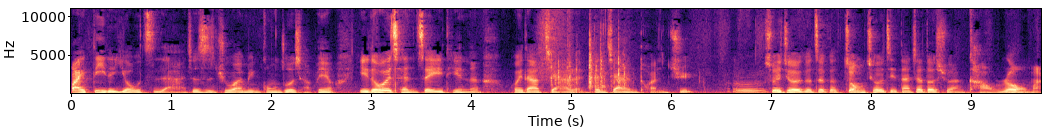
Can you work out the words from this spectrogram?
外地的游子啊，就是去外面工作的小朋友，也都会趁这一天呢，回到家人跟家人团聚。嗯，所以就有一个这个中秋节，大家都喜欢烤肉嘛。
